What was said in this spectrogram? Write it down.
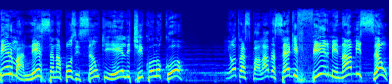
permaneça na posição que ele te colocou. Em outras palavras, segue firme na missão,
